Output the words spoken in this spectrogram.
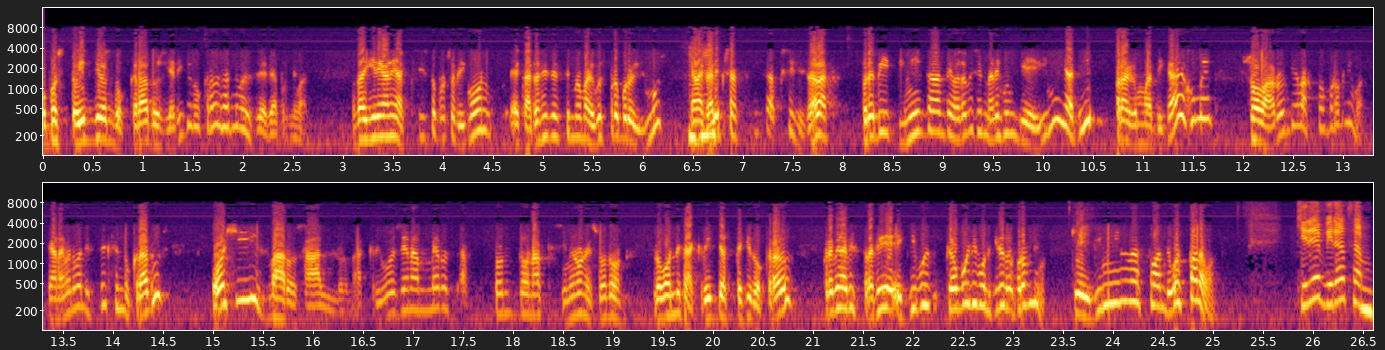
όπως το ίδιο το κράτος, γιατί και το κράτος αντιμετωπίζει τέτοια προβλήματα. Όταν γίνηκαν οι αυξήσεις των προσωπικών, ε, κατέθεσε στις προπολογισμούς για να καλύψει αυτές τις αυξήσεις. Άρα πρέπει την ίδια αντιμετώπισης να ρίχνουν και οι Δήμοι, γιατί πραγματικά έχουμε σοβαρό και αυτό πρόβλημα. Και αναμένουμε τη στήριξη του κράτους όχι εις βάρος άλλων. Ακριβώς ένα μέρος αυτών των αυξημένων εσόδων λόγω της ακρίβειας που έχει το κράτος πρέπει να επιστραφεί εκεί που, και όπου δημιουργείται το πρόβλημα. Και η Δήμη είναι ένας σημαντικός παράγοντας. Κύριε Βίρα, θα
